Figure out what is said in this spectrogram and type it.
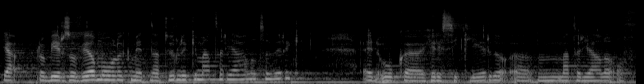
Ja, probeer zoveel mogelijk met natuurlijke materialen te werken. En ook uh, gerecycleerde uh, materialen of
